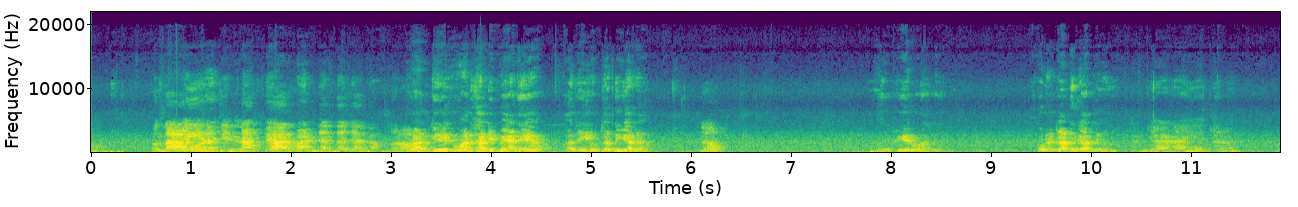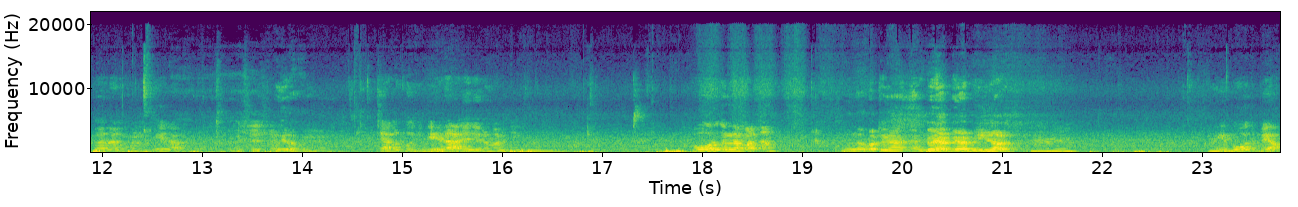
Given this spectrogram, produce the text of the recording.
ਉਦਾਂ ਆਈਏ ਨਾ ਜਿੰਨਾ ਪਿਆਰ ਬਣ ਜਾਂਦਾ ਜ਼ਿਆਦਾ। ਹੁਣ ਆਂਟੀ ਦੇ ਕਮਾਨ ਸਾਡੀ ਭੈਣ ਆ ਅੱਜ ਅਸੀਂ ਉੱਧਰ ਨਹੀਂ ਜਾਣਾ। ਕਿਉਂ? ਅਸੀਂ ਫੇਰ ਆਵਾਂਗੇ ਉਹਨੇ ਤੁਹਾਡੇ ਘਰ ਨਹੀਂ ਆਉਣਾ। ਜਾਣਾ ਹੀ ਉਦੋਂ ਨਾ ਪਰ ਹੁਣ ਫੇਰ ਆ। ਅੱਛਾ ਅੱਛਾ ਫੇਰ ਆਵਾਂਗੇ। ਚੱਲ ਕੋਈ ਨਹੀਂ ਫੇਰ ਆ ਜਾ ਜਦੋਂ ਮਰਜ਼ੀ। ਹੋਰ ਗੱਲਾਂ ਬਾਤਾਂ? ਮਤਲਬ ਬਤਿਆ ਐਂਡ ਹੋਇਆ ਪਿਆ ਮੀਂਹ ਨਾਲ। ਹੂੰ। ਮੀਂਹ ਬਹੁਤ ਪਿਆ।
